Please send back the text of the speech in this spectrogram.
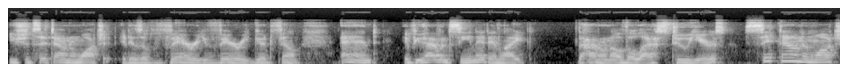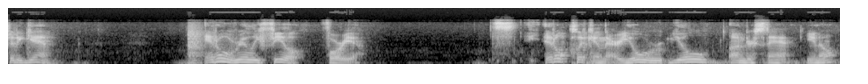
You should sit down and watch it. It is a very, very good film. And if you haven't seen it in like, I don't know, the last two years, sit down and watch it again. It'll really feel for you. It'll click in there. You'll you'll understand, you know?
